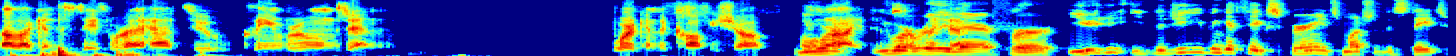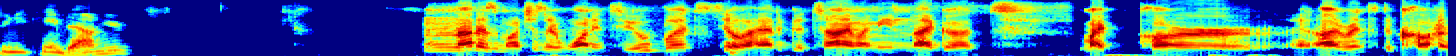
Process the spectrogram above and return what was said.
Not like in the states where I had to clean rooms and work in the coffee shop you all weren't night. you weren't stuff like really there for you, you. Did you even get to experience much of the states when you came down here? Not as much as I wanted to, but still, I had a good time. I mean, I got my car. I rented the car.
